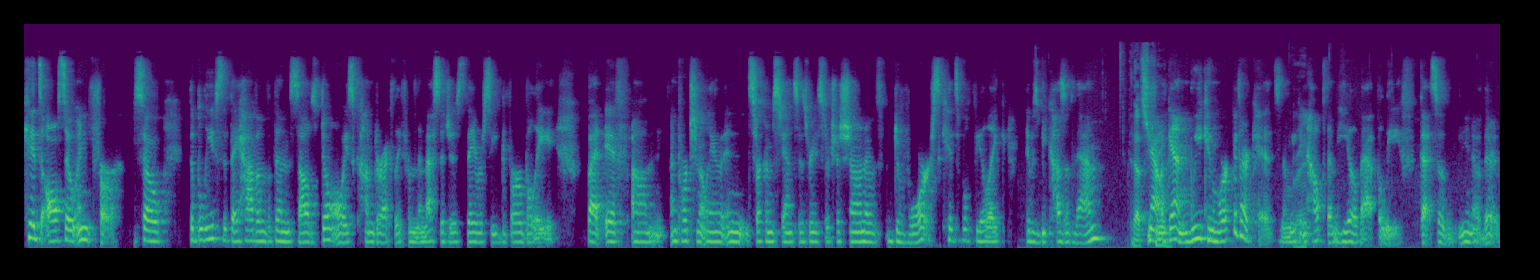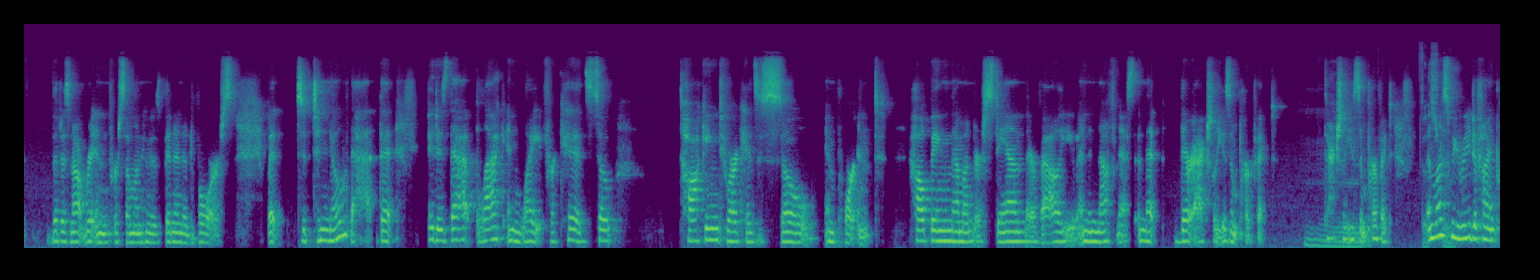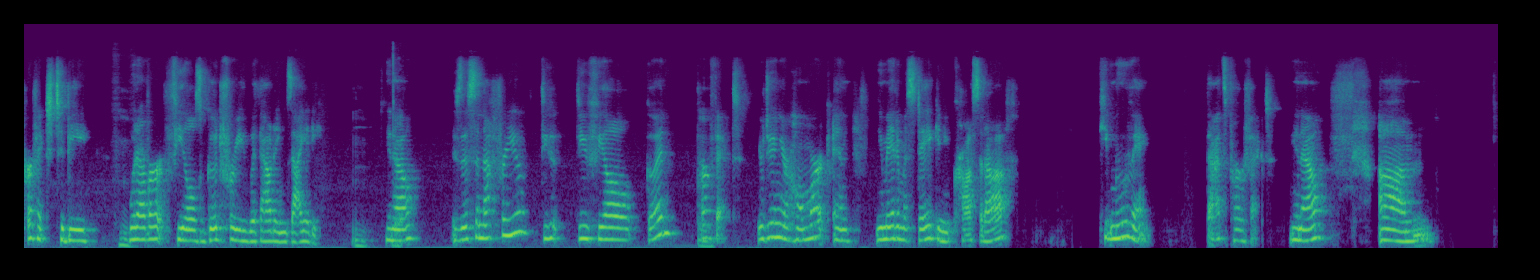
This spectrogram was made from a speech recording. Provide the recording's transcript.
Kids also infer. so the beliefs that they have of themselves don't always come directly from the messages they received verbally but if um, unfortunately in circumstances research has shown of divorce kids will feel like it was because of them that's true. now true. again we can work with our kids and we Right. can help them heal that belief that so you know they're that is not written for someone who has been in a divorce. But to, to know that that it is that black and white for kids. So talking to our kids is so important helping them understand their value and enoughness and that there actually isn't perfect. There actually isn't perfect. Mm, That's unless true. we redefine perfect to be whatever feels good for you without anxiety. Mhm. you know? Is this enough for you? Do you do you feel good perfect. You're doing your homework and you made a mistake and you cross it off. Keep moving. That's perfect you know? Um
